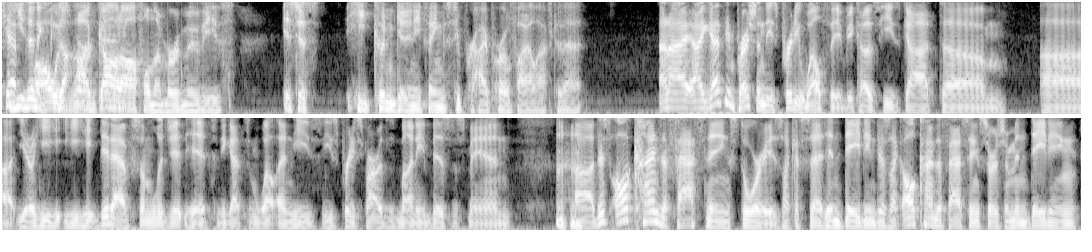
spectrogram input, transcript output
He he's in a, a god awful number of movies. It's just he couldn't get anything super high profile after that and I, I got the impression he's pretty wealthy because he's got um, uh, you know, he, he, he did have some legit hits, and he got some well, and he's he's pretty smart with his money, businessman. Mm-hmm. Uh, there's all kinds of fascinating stories. Like I said, him dating. There's like all kinds of fascinating stories from him dating.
